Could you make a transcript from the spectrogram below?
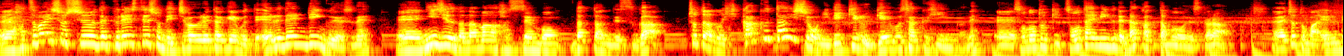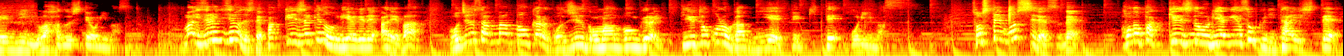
えー、発売初週でプレイステーションで一番売れたゲームってエルデンリングですね、えー、27万8000本だったんですがちょっとあの比較対象にできるゲーム作品がね、えー、その時そのタイミングでなかったものですから、えー、ちょっとまあエルデンリングは外しておりますまあ、いずれにせよですね、パッケージだけの売り上げであれば、53万本から55万本ぐらいっていうところが見えてきております。そしてもしですね、このパッケージの売り上げ予測に対して、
